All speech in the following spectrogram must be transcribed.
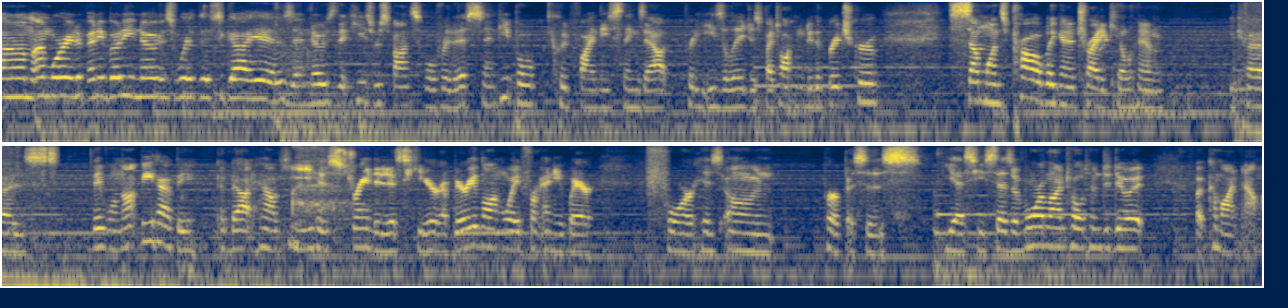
Um, I'm worried if anybody knows where this guy is and knows that he's responsible for this, and people could find these things out pretty easily just by talking to the bridge crew. Someone's probably gonna try to kill him because they will not be happy about how he has stranded us here a very long way from anywhere for his own purposes. Yes, he says a Vorlon told him to do it, but come on now.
